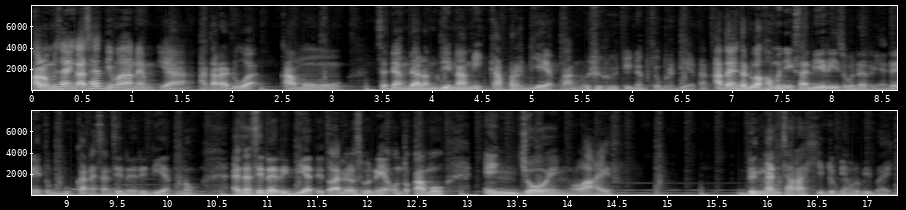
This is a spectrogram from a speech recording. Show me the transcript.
Kalau misalnya nggak sehat gimana? Ya antara dua, kamu sedang dalam dinamika perdietan, dinamika perdietan. Atau yang kedua kamu nyiksa diri sebenarnya, dan itu bukan esensi dari diet, no. Esensi dari diet itu adalah sebenarnya untuk kamu enjoying life, dengan cara hidup yang lebih baik.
